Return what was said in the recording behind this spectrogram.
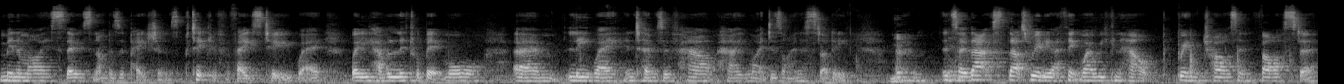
minimise those numbers of patients, particularly for phase two, where, where you have a little bit more um, leeway in terms of how, how you might design a study. Yeah. Um, and so that's that's really I think where we can help bring trials in faster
